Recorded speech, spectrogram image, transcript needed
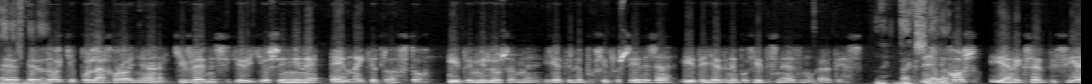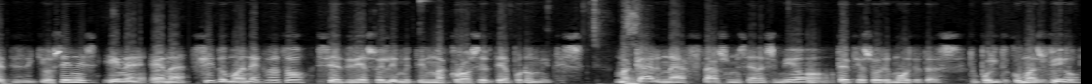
ε, ε, Εδώ και πολλά χρόνια κυβέρνηση και δικαιοσύνη είναι ένα και το αυτό. Είτε μιλούσαμε για την εποχή του ΣΥΡΙΖΑ, είτε για την εποχή της Νέας Δημοκρατίας. Ναι, Δυστυχώς η ανεξαρτησία της δικαιοσύνης είναι ένα σύντομο ανέκδοτο σε αντιδιαστολή με την μακρόσερτη απονομή της. Μακάρι να φτάσουμε σε ένα σημείο τέτοιας οριμότητας του πολιτικού μας βίου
